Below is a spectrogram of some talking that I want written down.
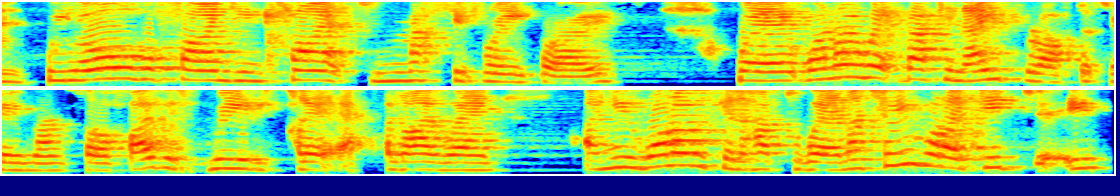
Mm. We all were finding clients massive regrowth. Where when I went back in April after three months off, I was really clear and I went. I knew what I was going to have to wear, and I tell you what I did do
